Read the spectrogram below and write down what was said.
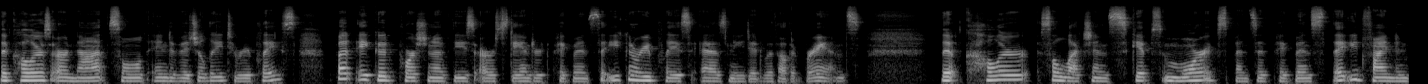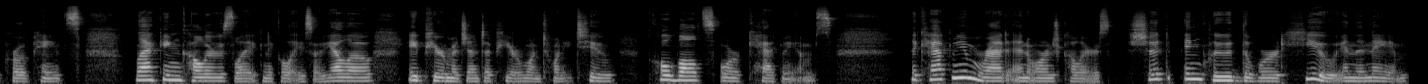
The colors are not sold individually to replace, but a good portion of these are standard pigments that you can replace as needed with other brands. The color selection skips more expensive pigments that you'd find in pro paints, lacking colors like nickel azo yellow, a pure magenta PR122, cobalts, or cadmiums. The cadmium red and orange colors should include the word hue in the name,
